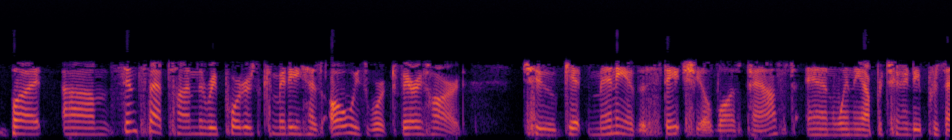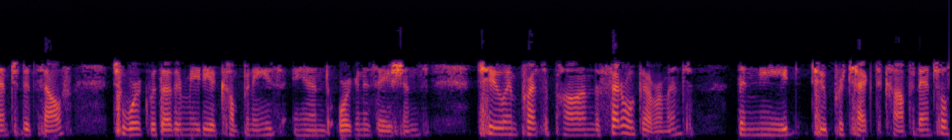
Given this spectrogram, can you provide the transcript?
But um, since that time, the Reporters Committee has always worked very hard to get many of the state shield laws passed. And when the opportunity presented itself, to work with other media companies and organizations to impress upon the federal government the need to protect confidential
